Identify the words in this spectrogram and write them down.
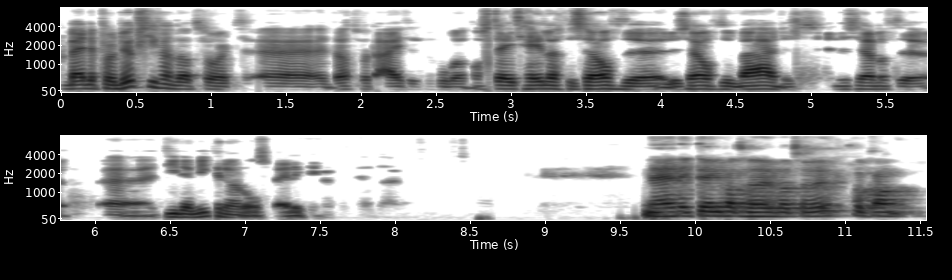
bij de productie van dat soort, uh, dat soort items bijvoorbeeld nog steeds heel erg dezelfde, dezelfde waarden en dezelfde uh, dynamieken een rol spelen. Ik denk dat heel Nee, ik denk wat we, wat we ook al een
